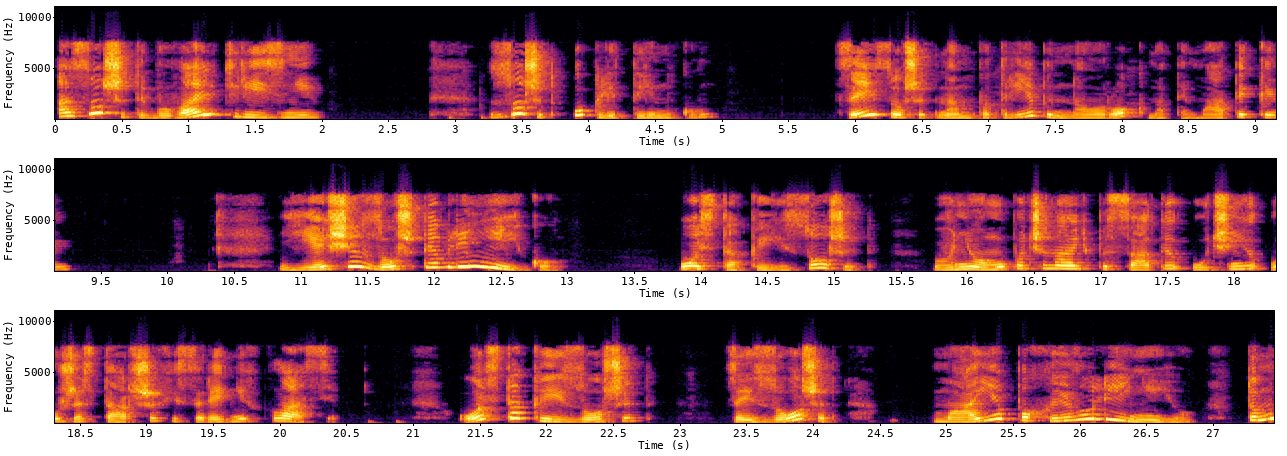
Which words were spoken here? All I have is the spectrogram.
А зошити бувають різні. Зошит у клітинку, цей зошит нам потрібен на урок математики. Є ще зошити в лінійку. Ось такий зошит. В ньому починають писати учні уже старших і середніх класів. Ось такий зошит. Цей зошит має похилу лінію, тому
